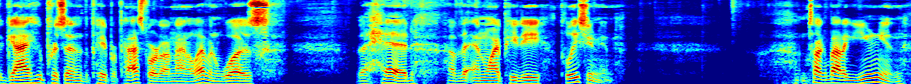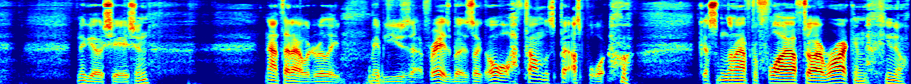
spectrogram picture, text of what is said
The guy who presented the paper passport on 9 11 was the head of the NYPD police union. I'm talking about a union negotiation. Not that I would really maybe use that phrase, but it's like, oh, I found this passport. Guess I'm gonna have to fly off to Iraq and, you know,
